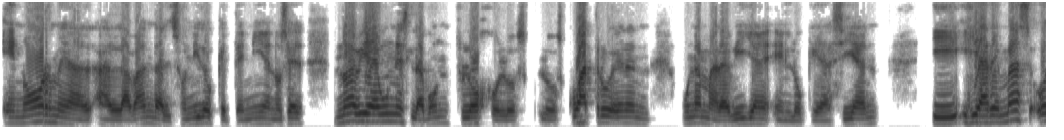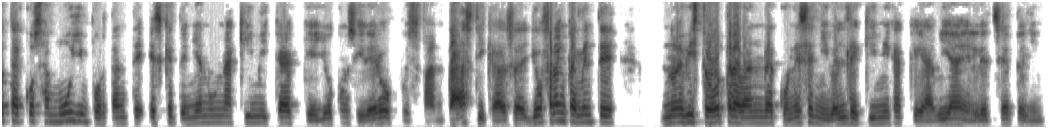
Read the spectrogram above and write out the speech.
enorme a, la banda, al sonido que tenían, o sea, no había un eslabón flojo, los, los cuatro eran una maravilla en lo que hacían, y, además, otra cosa muy importante es que tenían una química que yo considero pues fantástica. O sea, yo francamente no he visto otra banda con ese nivel de química que había en Led Zeppelin,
